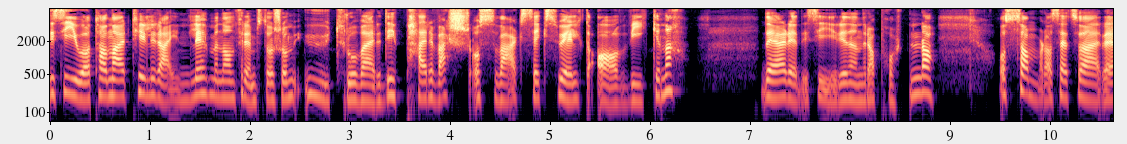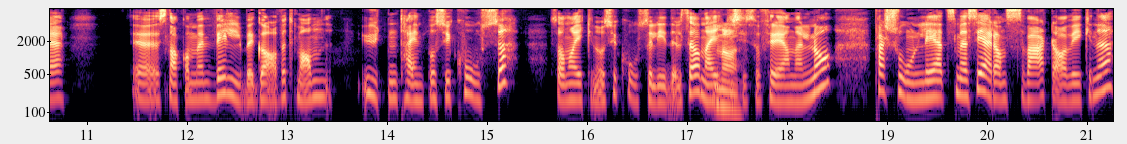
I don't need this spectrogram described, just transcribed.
De sier jo at han er tilregnelig, men han fremstår som utroverdig, pervers og svært seksuelt avvikende. Det er det de sier i den rapporten, da. Og samla sett så er det eh, snakk om en velbegavet mann uten tegn på psykose. Så han har ikke noe psykoselidelse, han er ikke Nei. schizofren eller noe. Personlighetsmessig er han svært avvikende,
